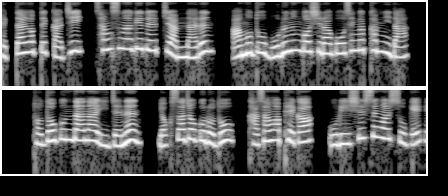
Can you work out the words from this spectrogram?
100달러대까지 상승하게 될지 앞날은 아무도 모르는 것이라고 생각합니다. 더더군다나 이제는 역사적으로도 가상화폐가 우리 실생활 속에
